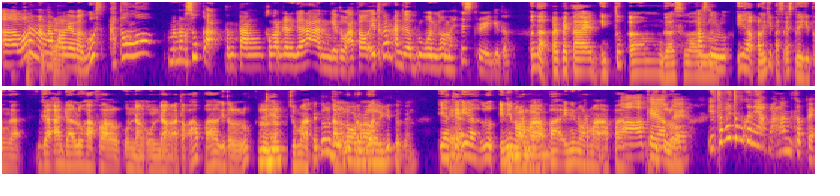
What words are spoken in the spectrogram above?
uh, lo memang PPKN. hafalnya bagus atau lo memang suka tentang kewarganegaraan gitu atau itu kan agak berhubungan sama history gitu. Enggak, PPKN itu em, nggak selalu. Pas dulu. Iya, apalagi pas SD gitu nggak nggak ada lu hafal undang-undang atau apa gitu loh. Lu Mhm. kayak cuma Itu lebih kalau lu moral berbuat gitu kan. Iya kayak Kayak iya lu ini gimana? norma apa, ini norma apa. Oh, oke gitu oke. loh. Ya, tapi itu bukan hafalan tetep ya?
